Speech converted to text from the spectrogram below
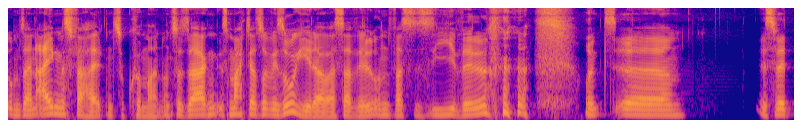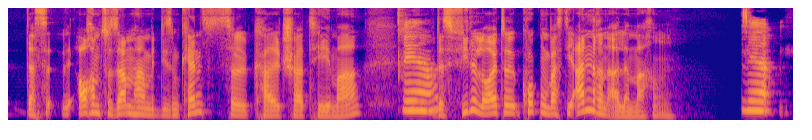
um sein eigenes Verhalten zu kümmern und zu sagen, es macht ja sowieso jeder, was er will und was sie will. und äh, es wird das auch im Zusammenhang mit diesem Cancel Culture Thema, ja. dass viele Leute gucken, was die anderen alle machen. Ja. Ja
